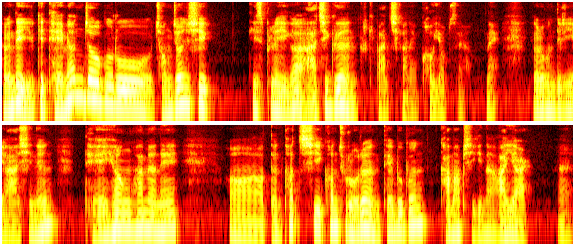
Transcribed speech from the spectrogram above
자, 근데 이렇게 대면적으로 정전식 디스플레이가 아직은 그렇게 많지가 않아요. 거의 없어요. 네. 여러분들이 아시는 대형 화면의 어, 어떤 터치 컨트롤은 대부분 감압식이나 IR, 예,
